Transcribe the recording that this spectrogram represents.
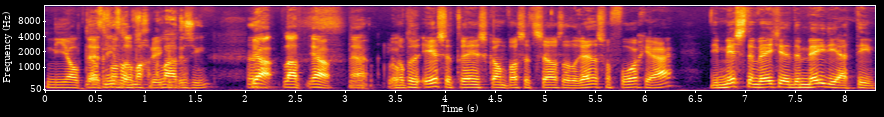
niet Dat altijd in ieder geval mag vanzelfsprekend laten is. zien. Ja, laat, ja, ja, En klopt. op het eerste trainingskamp was het zelfs dat renners van vorig jaar, die misten een beetje de mediateam.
